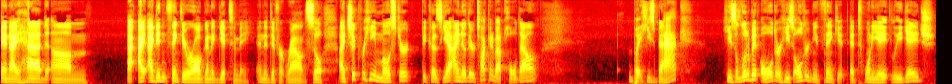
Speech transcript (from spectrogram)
And I had, um, I, I didn't think they were all going to get to me in the different rounds. So I took Raheem Mostert because, yeah, I know they were talking about holdout, but he's back. He's a little bit older. He's older than you'd think at, at 28 league age.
